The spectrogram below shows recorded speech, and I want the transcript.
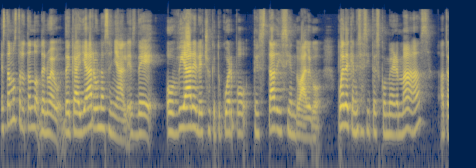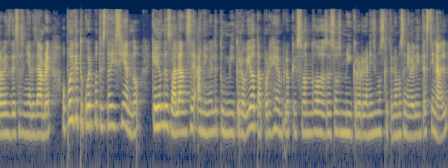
estamos tratando de nuevo de callar unas señales, de obviar el hecho que tu cuerpo te está diciendo algo. Puede que necesites comer más a través de esas señales de hambre, o puede que tu cuerpo te está diciendo que hay un desbalance a nivel de tu microbiota, por ejemplo, que son todos estos microorganismos que tenemos a nivel intestinal,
